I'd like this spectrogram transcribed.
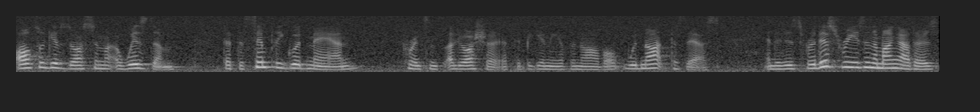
also gives Zosima a wisdom that the simply good man, for instance, Alyosha at the beginning of the novel, would not possess. And it is for this reason, among others,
